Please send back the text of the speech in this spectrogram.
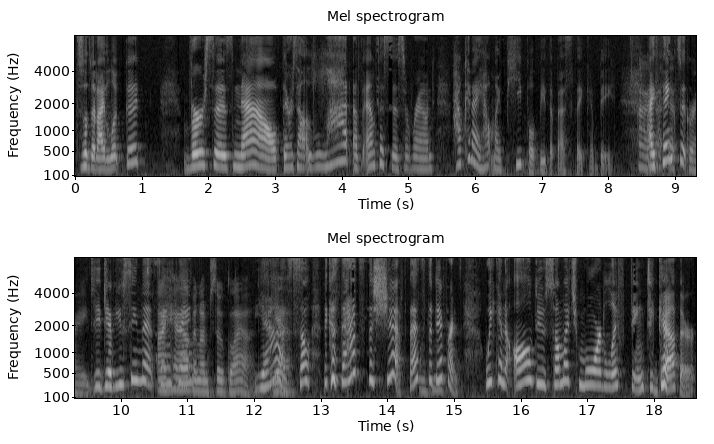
so that I look good versus now there's a lot of emphasis around how can I help my people be the best they can be. I- I think that's that great. Did have you seen that same I have, thing? and I'm so glad. Yeah, Yes. so because that's the shift, that's Mm-hmm. the difference. We can all do so much more lifting together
